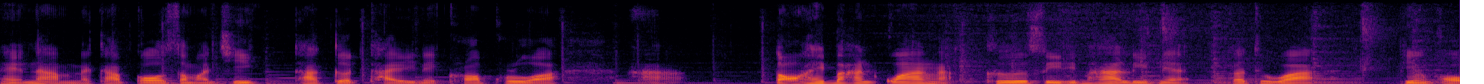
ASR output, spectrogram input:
แนะนำนะครับ ก็สมาชิกถ้าเกิดใครในครอบครัวต่อให้บ้านกว้างอะ คือ 45 ลิตรเนี่ย ก็ถือว่าเพียงพอ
